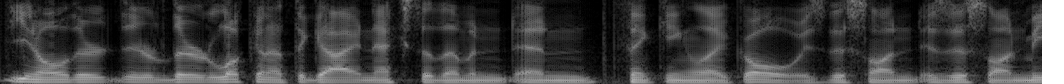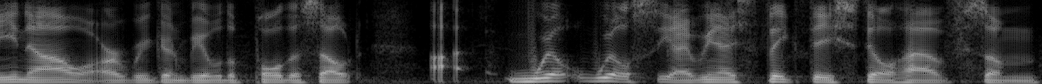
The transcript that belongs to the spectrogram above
you know they're they're they're looking at the guy next to them and, and thinking like, oh, is this on is this on me now? Are we going to be able to pull this out? Uh, we'll we'll see. I mean, I think they still have some.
